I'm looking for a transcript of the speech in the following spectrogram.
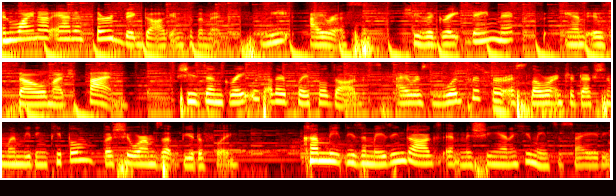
And why not add a third big dog into the mix? Meet Iris. She's a Great Dane mix and is so much fun. She's done great with other playful dogs. Iris would prefer a slower introduction when meeting people, but she warms up beautifully. Come meet these amazing dogs at Michiana Humane Society.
